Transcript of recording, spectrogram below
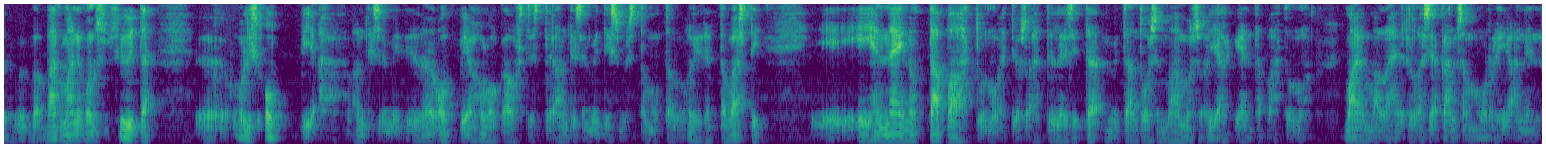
Että varmaan niin syytä olisi oppia oppia holokaustista ja antisemitismistä, mutta valitettavasti eihän näin ole tapahtunut. Että jos ajattelee sitä, mitä on toisen maailmansodan jälkeen tapahtunut maailmalla erilaisia kansanmurhia, niin,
